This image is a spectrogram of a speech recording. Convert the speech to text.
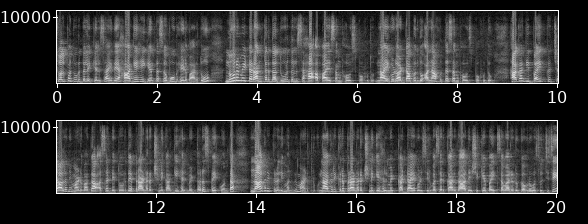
ಸ್ವಲ್ಪ ದೂರದಲ್ಲೇ ಕೆಲಸ ಇದೆ, ಹಾಗೆ ಹೀಗೆ ಅಂತ ಸಬೂಬ್ ಹೇಳಬಾರದು. ನೂರು ಮೀಟರ್ ಅಂತರದ ದೂರದಲ್ಲೂ ಸಹ ಅಪಾಯ ಸಂಭವಿಸಬಹುದು. ನಾಯಿಗಳು ಅಡ್ಡ ಬಂದು ಅನಾಹುತ ಸಂಭವಿಸಬಹುದು. ಹಾಗಾಗಿ ಬೈಕ್ ಚಾಲನೆ ಮಾಡುವಾಗ ಅಸಡ್ಡೆ ತೋರದೆ ಪ್ರಾಣ ರಕ್ಷಣೆಗಾಗಿ ಹೆಲ್ಮೆಟ್ ಧರಿಸಬೇಕು ಅಂತ ನಾಗರಿಕರಲ್ಲಿ ಮನವಿ ಮಾಡಿದ್ರು. ನಾಗರಿಕರ ಪ್ರಾಣ ರಕ್ಷಣೆಗೆ ಹೆಲ್ಮೆಟ್ ಕಡ್ಡಾಯಗೊಳಿಸಿರುವ ಸರ್ಕಾರದ ಆದೇಶಕ್ಕೆ ಬೈಕ್ ಸವಾರರು ಗೌರವ ಸೂಚಿಸಿ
